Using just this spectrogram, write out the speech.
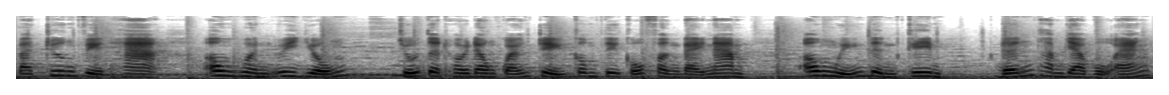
bà Trương Việt Hà, ông Huỳnh Uy Dũng, Chủ tịch Hội đồng Quản trị Công ty Cổ phần Đại Nam, ông Nguyễn Đình Kim đến tham gia vụ án.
